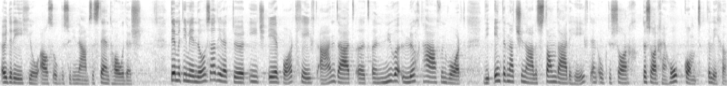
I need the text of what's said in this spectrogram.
uit de regio als ook de Surinaamse standhouders. Timothy Mendoza, directeur Each Airport, geeft aan dat het een nieuwe luchthaven wordt die internationale standaarden heeft en ook de zorg, de zorg en hoop komt te liggen.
